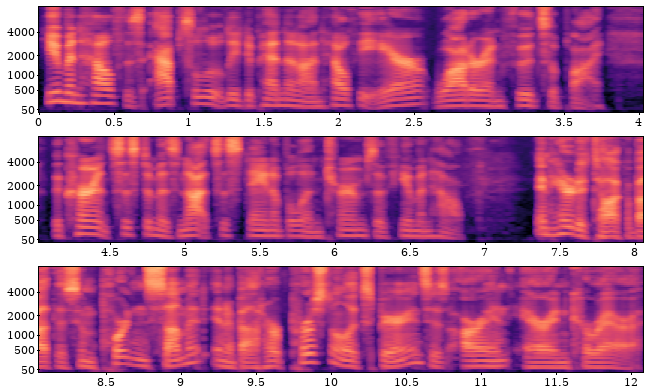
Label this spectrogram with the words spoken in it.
Human health is absolutely dependent on healthy air, water, and food supply. The current system is not sustainable in terms of human health. And here to talk about this important summit and about her personal experience is RN Erin Carrera.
